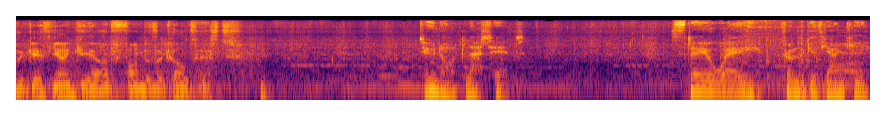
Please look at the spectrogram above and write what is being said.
the Githyanki aren't fond of the cultists. Do not let it. Stay away from the Githyanki.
